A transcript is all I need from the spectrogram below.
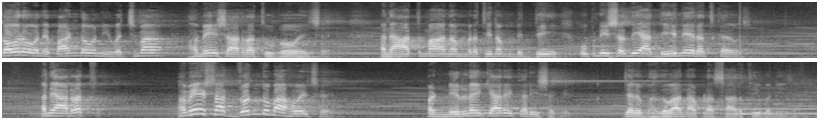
કૌરવ અને પાંડવોની વચમાં હંમેશા રથ ઊભો હોય છે. અને આત્માનમ રથિનમ બિદ્ધિ ઉપનિષદે આ દેહને રથ કયો છે. અને આ રથ હંમેશા દ્વંદ્વમાં હોય છે. પણ નિર્ણય ક્યારે કરી શકે? જ્યારે ભગવાન આપણા સારથી બની જાય.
